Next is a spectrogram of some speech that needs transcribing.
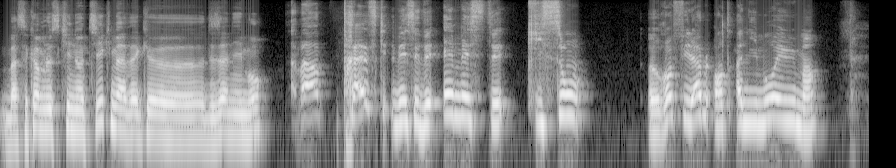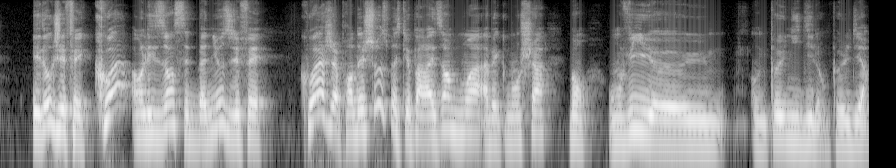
Bah c'est comme le ski nautique, mais avec euh, des animaux. Ah bah, presque, mais c'est des MST qui sont euh, refilables entre animaux et humains. Et donc j'ai fait quoi En lisant cette bad news, j'ai fait quoi? J'apprends des choses parce que par exemple moi avec mon chat, bon, on vit euh, une- un peu une idylle, on peut le dire.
